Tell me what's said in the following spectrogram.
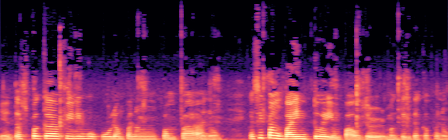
Yan. Tapos pagka feeling mo kulang pa ng pampa, ano, kasi pang bind to eh, yung powder, magdagdag ka pa ng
